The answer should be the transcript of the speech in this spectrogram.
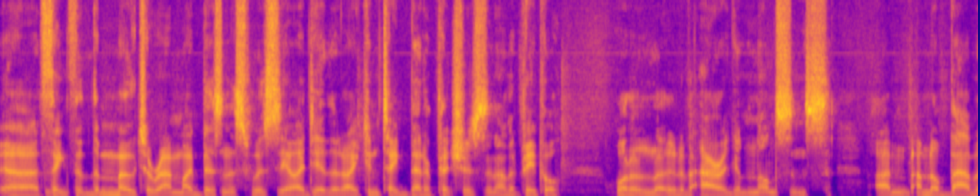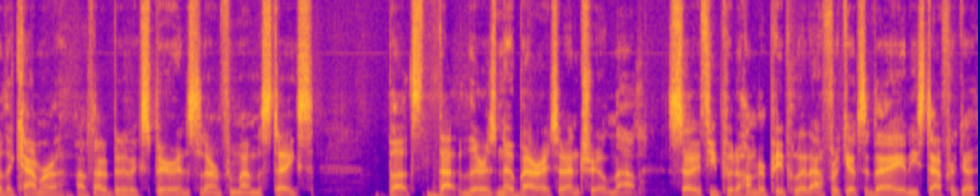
uh, think that the moat around my business was the idea that I can take better pictures than other people, what a load of arrogant nonsense. I'm, I'm not bad with a camera. I've had a bit of experience, learned from my mistakes, but that there is no barrier to entry on that. So if you put 100 people in Africa today, in East Africa,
